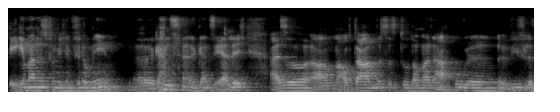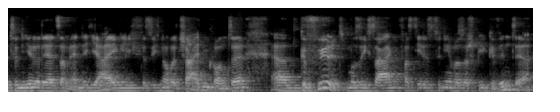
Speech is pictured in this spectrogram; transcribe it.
Begemann ist für mich ein Phänomen, äh, ganz, ganz ehrlich. Also ähm, auch da müsstest du nochmal nachgoogeln, wie viele Turniere der jetzt am Ende hier eigentlich für sich noch entscheiden konnte. Ähm, gefühlt, muss ich sagen, fast jedes Turnier, was er spielt, gewinnt er.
